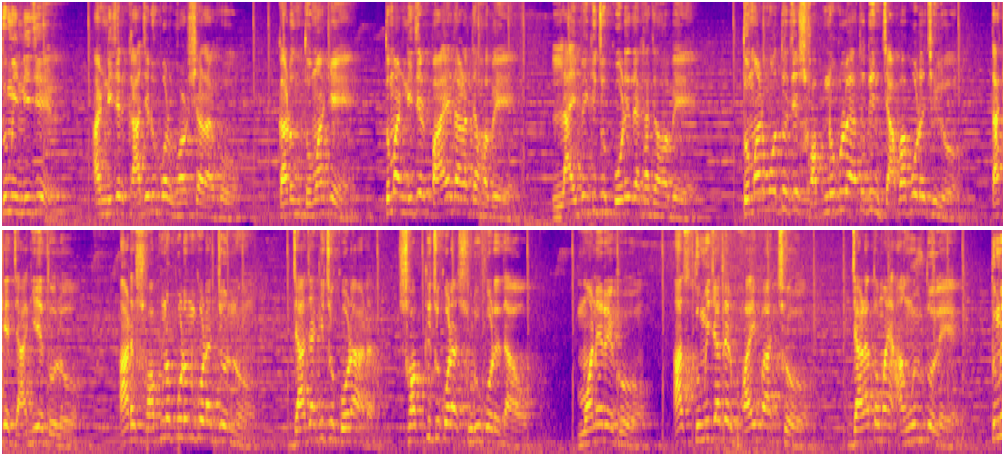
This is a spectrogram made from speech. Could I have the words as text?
তুমি নিজের আর নিজের কাজের উপর ভরসা রাখো। কারণ তোমাকে তোমার নিজের পায়ে দাঁড়াতে হবে লাইফে কিছু করে দেখাতে হবে। তোমার মধ্যে যে স্বপ্নগুলো এতদিন চাপা পড়েছিল, তাকে জাগিয়ে তোলো। আর স্বপ্ন পূরণ করার জন্য যা যা কিছু করার, সব কিছু করা শুরু করে দাও। মনে রেখো, আজ তুমি যাদের ভয় পাচ্ছ, যারা তোমায় আঙুল তোলে, তুমি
